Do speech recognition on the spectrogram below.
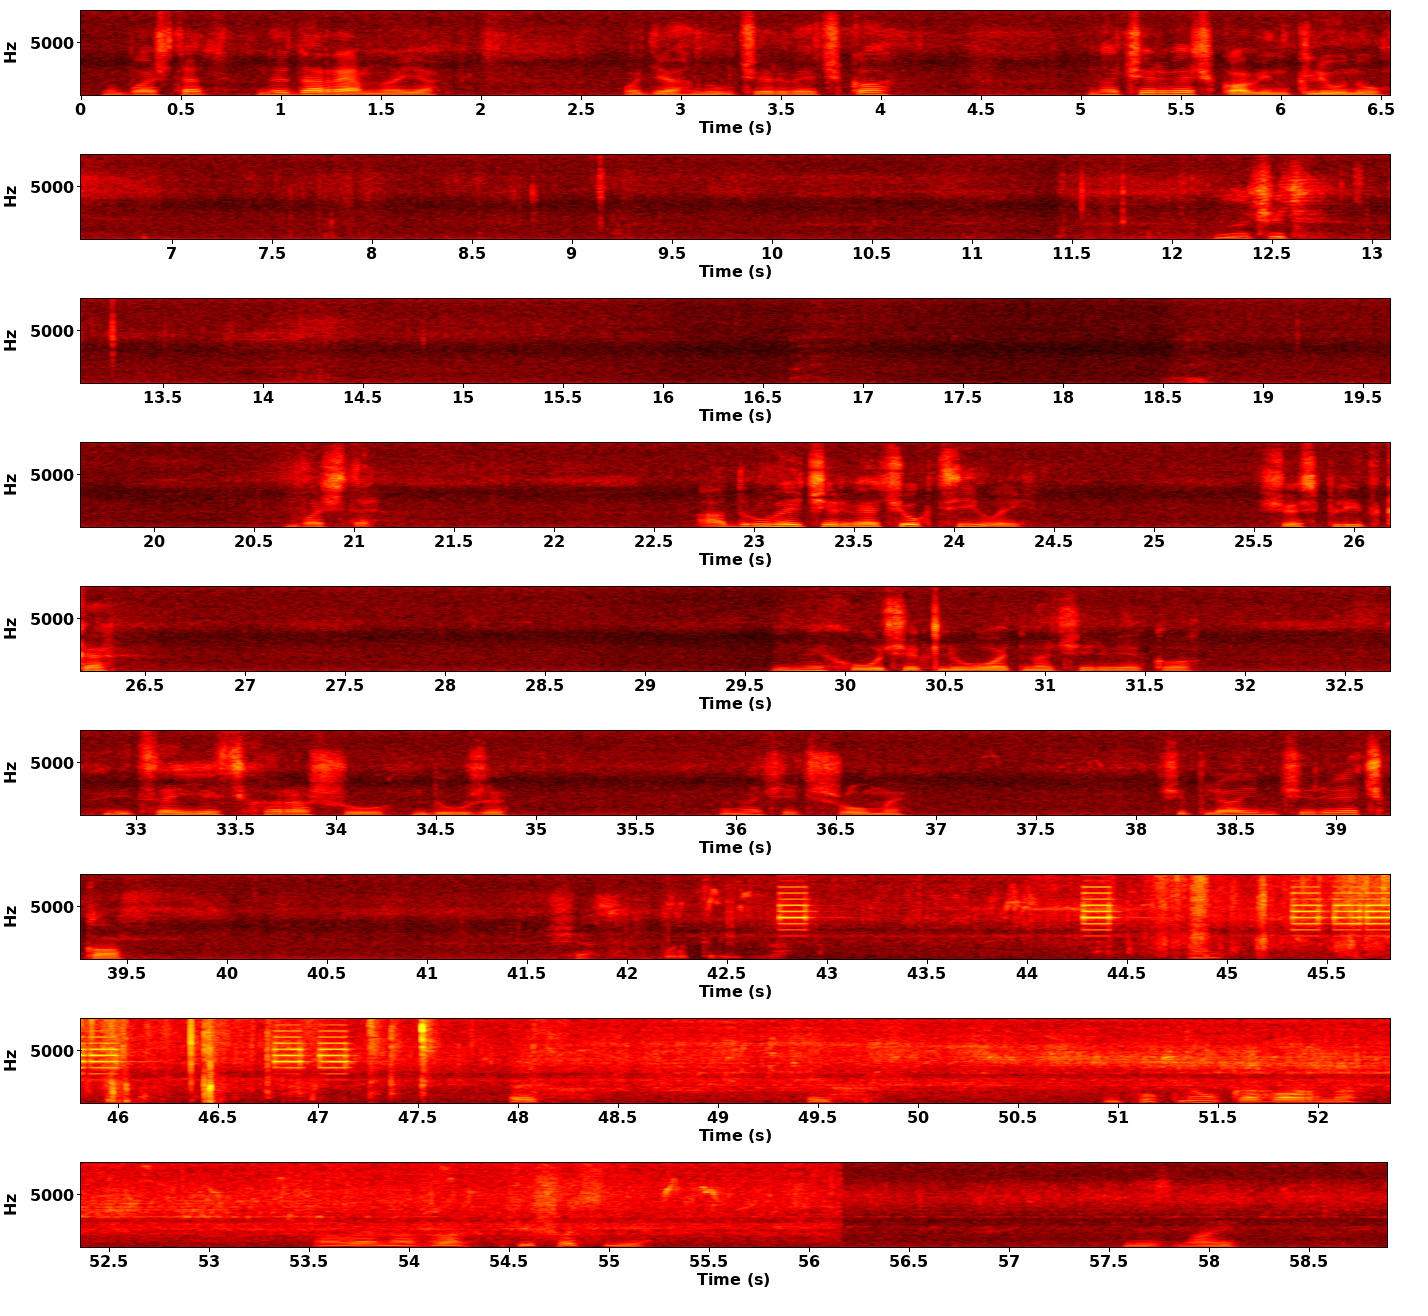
ну бачите, недаремно я одягнув черв'ячка. На черв'ячка він клюнув. Значить. Бачите? А другий черв'ячок цілий. Щось плітка. І не хоче клювати на черв'яка. І це є хорошо, дуже. Значить, що ми? Чіпляємо черв'ячка. Зараз потрібно. Ех, ех. І покльовка гарна. Але, на жаль, чи щось є. Не знаю.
